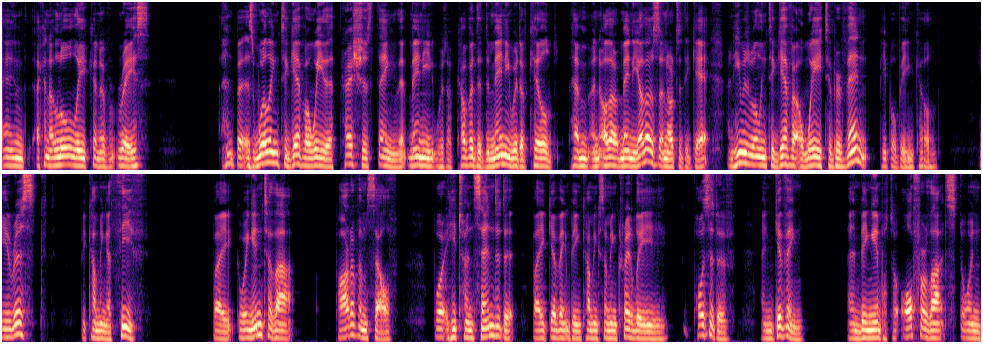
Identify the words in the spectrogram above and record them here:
and a kind of lowly kind of race, but is willing to give away the precious thing that many would have coveted, and many would have killed him and other many others in order to get, and he was willing to give it away to prevent people being killed. He risked becoming a thief by going into that part of himself, but he transcended it by giving, becoming something incredibly positive and giving and being able to offer that stone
